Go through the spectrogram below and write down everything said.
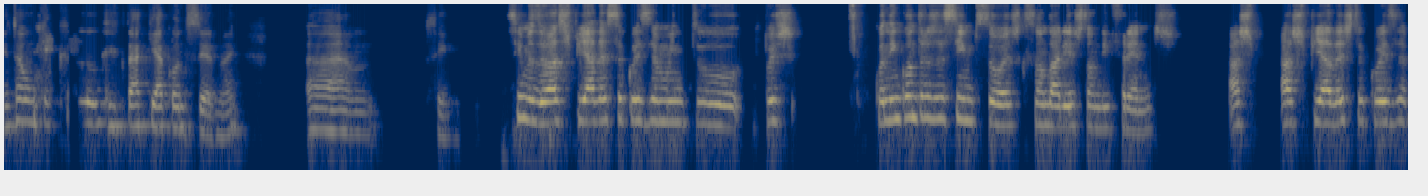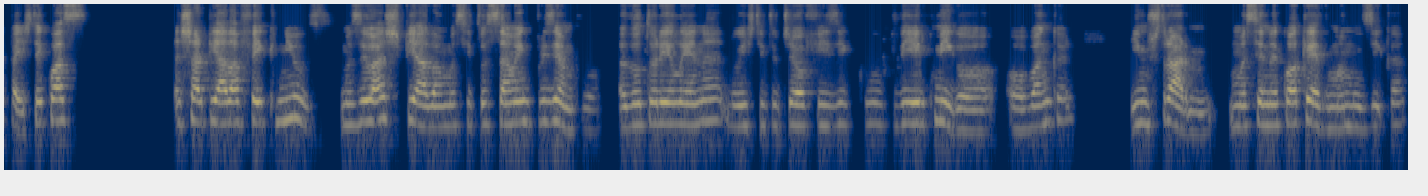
Então, o que é que, o que, é que está aqui a acontecer, não é? Um, sim. Sim, mas eu acho piada essa coisa muito. Depois, quando encontras assim pessoas que são de áreas tão diferentes, acho, acho piada esta coisa. Pá, isto é quase achar piada a fake news, mas eu acho piada a uma situação em que, por exemplo, a doutora Helena, do Instituto Geofísico, podia ir comigo ao, ao bunker e mostrar-me uma cena qualquer de uma música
